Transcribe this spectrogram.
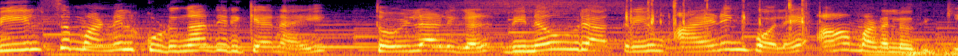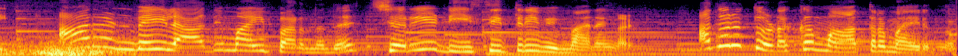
വീൽസ് മണ്ണിൽ കുടുങ്ങാതിരിക്കാനായി തൊഴിലാളികൾ ദിനവും രാത്രിയും അയണിംഗ് പോലെ ആ മണലൊതുക്കി. ആ റൺവേയിൽ ആദ്യമായി പറന്നത് ചെറിയ ഡി സി ത്രീ വിമാനങ്ങൾ. അതൊരു തുടക്കം മാത്രമായിരുന്നു.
